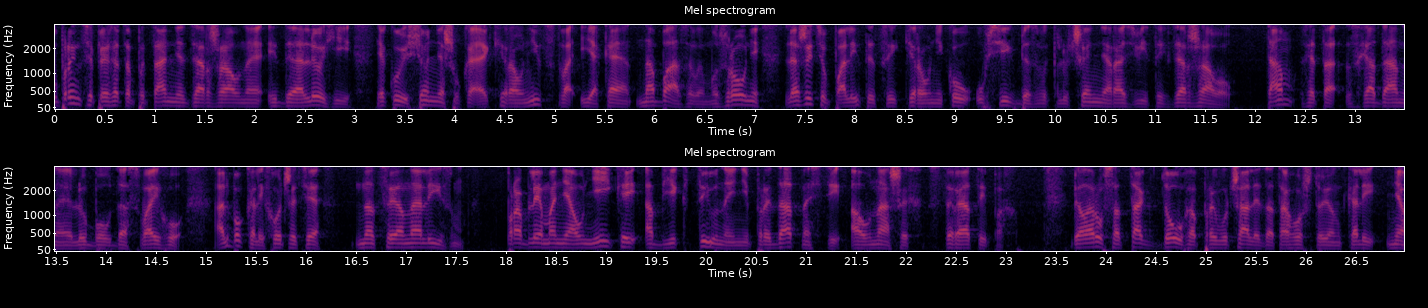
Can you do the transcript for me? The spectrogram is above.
У прынцыпе гэта пытанне дзяржаўнай ідэалогіі, якую сёння шукае кіраўніцтва і якая на базавым узроўні ляжыць у палітыцы кіраўнікоў усіх без выключэння развітых дзяржаваў. Там гэта згаданая любоў да свайго, альбо калі хочаце нацыяналізм. Праблема не ў нейкай аб'ектыўнай непрыдатнасці, а ў нашых стэеатыпах беларуса так доўга прывучалі да таго што ён калі не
